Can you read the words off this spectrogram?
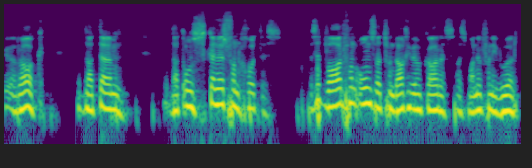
raak dat ehm um, dat ons kinders van God is. Is dit waar van ons wat vandag hier bymekaar is as manne van die woord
